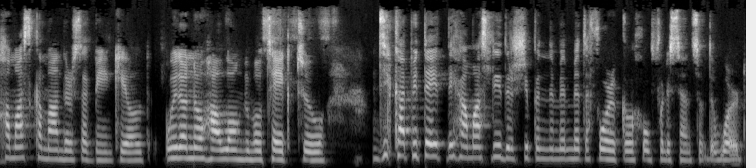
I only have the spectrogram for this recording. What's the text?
Hamas commanders have been killed. We don't know how long it will take to decapitate the Hamas leadership in the metaphorical, hopefully, sense of the word.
